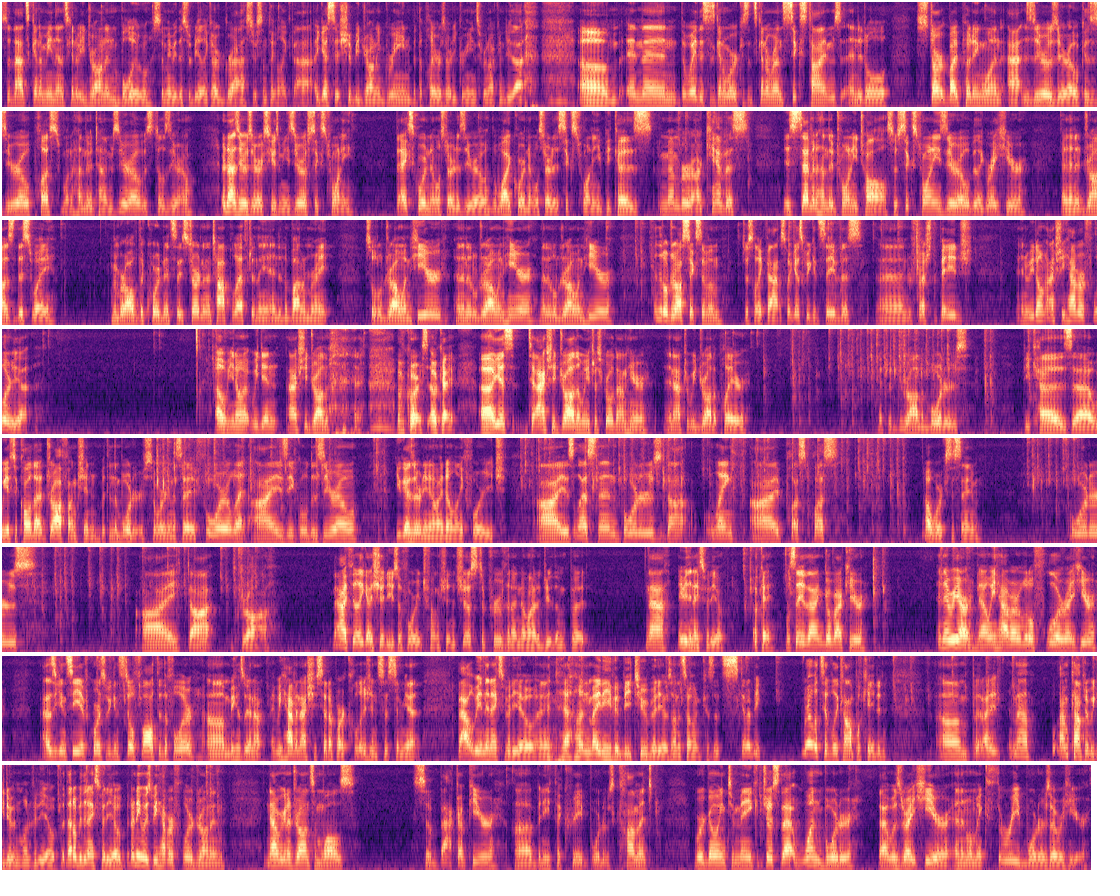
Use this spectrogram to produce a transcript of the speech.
so that's going to mean that it's going to be drawn in blue. So maybe this would be like our grass or something like that. I guess it should be drawn in green, but the player is already green, so we're not going to do that. um, and then the way this is going to work is it's going to run six times, and it'll start by putting one at 0, 0, because 0 plus 100 times 0 is still 0. Or not 0, 0, excuse me, 0, 620. The x-coordinate will start at 0. The y-coordinate will start at 620, because remember our canvas is 720 tall. So 620, 0 will be like right here and then it draws this way. Remember all of the coordinates, they start in the top left and they end in the bottom right. So it'll draw one here, and then it'll draw one here, then it'll draw one here, and it'll draw six of them, just like that. So I guess we could save this and refresh the page, and we don't actually have our floor yet. Oh, you know what? We didn't actually draw them. of course. Okay. Uh, I guess to actually draw them, we have to scroll down here, and after we draw the player, we have to draw the borders because uh, we have to call that draw function within the border. So we're going to say for let i is equal to 0. You guys already know I don't like for each. i is less than borders dot length i plus plus. It all works the same. Borders i dot draw. Now I feel like I should use a for each function just to prove that I know how to do them, but nah, maybe the next video. Okay, we'll save that and go back here. And there we are. Now we have our little floor right here. As you can see, of course, we can still fall through the floor um, because we, not, we haven't actually set up our collision system yet. That will be in the next video, and that one might even be two videos on its own because it's going to be relatively complicated. Um, but I, nah, I'm confident we can do it in one video, but that'll be the next video. But anyways, we have our floor drawn in. Now we're going to draw in some walls. So back up here, uh, beneath the create borders comment, we're going to make just that one border that was right here, and then we'll make three borders over here.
